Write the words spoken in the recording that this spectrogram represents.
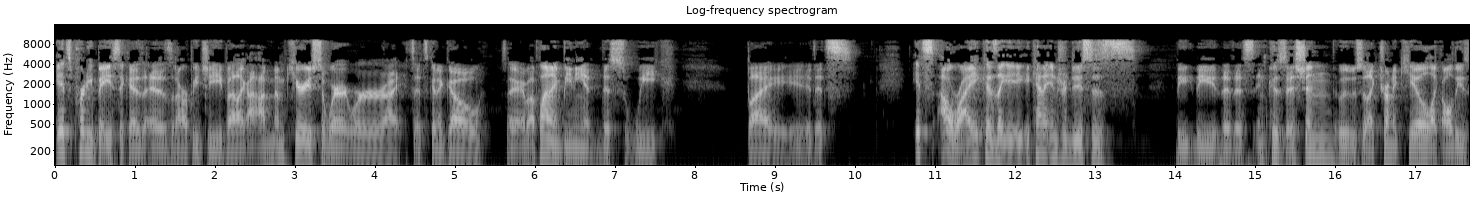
it's pretty basic as as an RPG, but like I'm I'm curious to where where uh, it's it's gonna go. So I plan on beating it this week, but it, it's it's all right because like it, it kind of introduces the, the, the this Inquisition who's like trying to kill like all these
